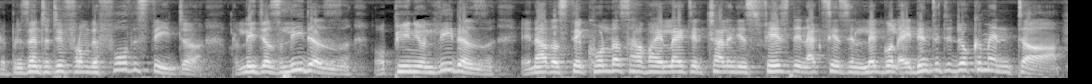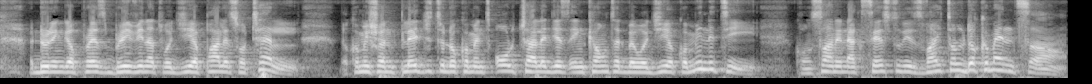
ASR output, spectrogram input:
representatives from the fourth state, uh, religious leaders, opinion leaders, and other stakeholders have highlighted challenges faced in accessing legal identity document. uh, During a press briefing at Wajir Palace Hotel, the Commission pledged to document all challenges encountered by Wajir community concerning access to these vital documents. uh.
